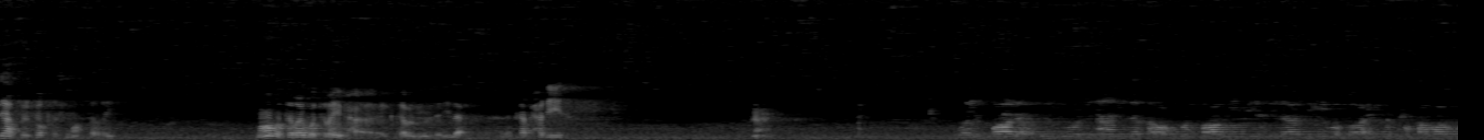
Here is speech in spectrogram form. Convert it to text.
كتاب في الفقه اسمه الترغيب ما هو الترغيب والترهيب كتاب المنزلي؟ لا هذا كتاب حديث. نعم. وإن قال فيه وجهان ذكرهما القاضي في خلافه وصاحب المحرر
